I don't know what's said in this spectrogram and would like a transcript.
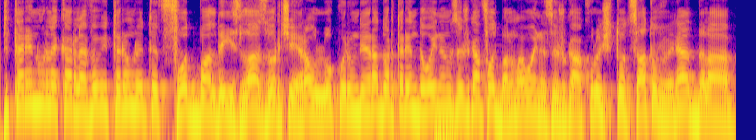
Pe terenurile care le aveau, e terenurile de fotbal, de izlaz, orice. Erau locuri unde era doar teren de oine, nu se juca fotbal, numai oine se juca acolo și tot satul venea de la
